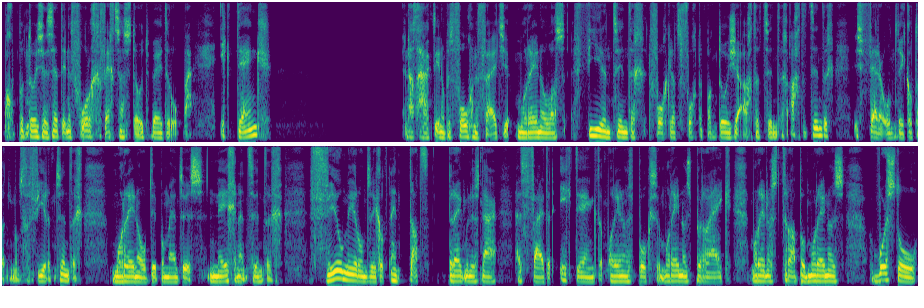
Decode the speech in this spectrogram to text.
Maar goed, Pantoja zette in het vorige gevecht zijn stoten beter op. Maar ik denk en dat haakt in op het volgende feitje. Moreno was 24. De vorige keer dat ze vochten, Pantoja 28. 28 is verder ontwikkeld dan iemand van 24. Moreno op dit moment dus 29. Veel meer ontwikkeld. En dat brengt me dus naar het feit dat ik denk dat Moreno's boksen, Moreno's bereik, Moreno's trappen, Moreno's worstel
